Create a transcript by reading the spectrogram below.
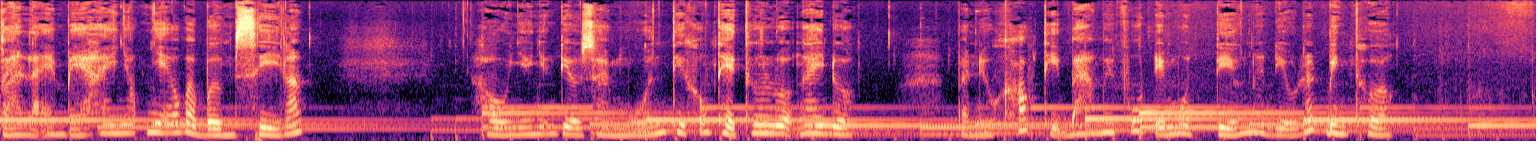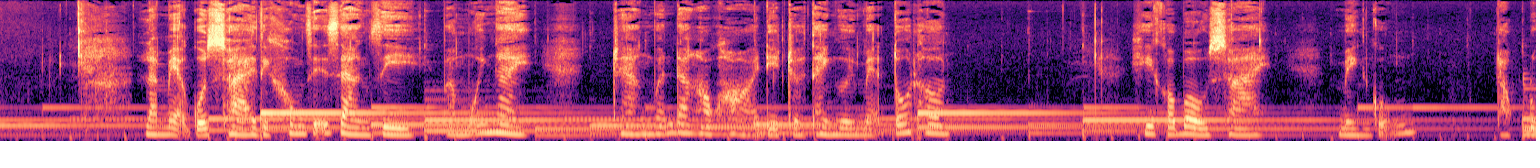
Xoài là em bé hay nhõng nhẽo và bờm xì lắm. Hầu như những điều Xoài muốn thì không thể thương lượng ngay được. Và nếu khóc thì 30 phút đến một tiếng là điều rất bình thường. Là mẹ của Xoài thì không dễ dàng gì Và mỗi ngày, Trang vẫn đang học hỏi để trở thành người mẹ tốt hơn khi có bầu xoài, mình cũng đọc đủ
